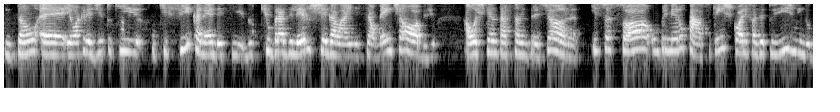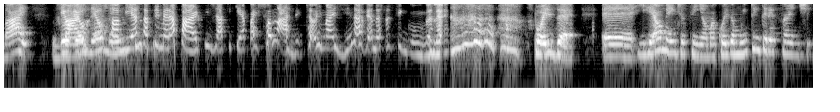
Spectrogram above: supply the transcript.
Então, é, eu acredito que o que fica, né, desse, do que o brasileiro chega lá inicialmente é óbvio. A ostentação impressiona. Isso é só um primeiro passo. Quem escolhe fazer turismo em Dubai eu, eu, realmente... eu, só vi essa primeira parte e já fiquei apaixonada. Então, imagina vendo essa segunda, né? pois é. é. E realmente, assim, é uma coisa muito interessante.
